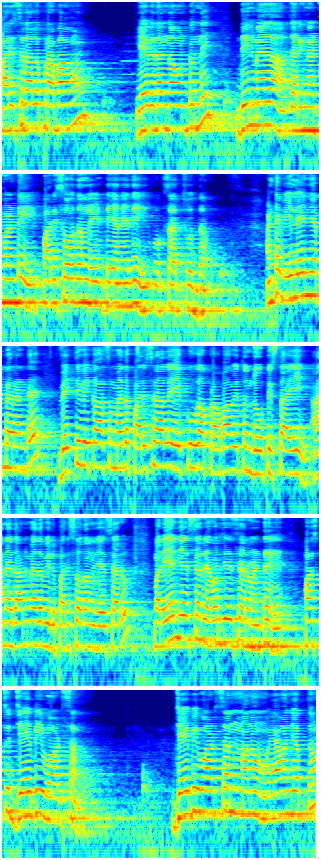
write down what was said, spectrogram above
పరిసరాల ప్రభావం ఏ విధంగా ఉంటుంది? దీని మీద జరిగినటువంటి పరిశోధనలు ఏంటి అనేది ఒకసారి చూద్దాం. అంటే వీళ్ళు ఏం చెప్పారంటే వ్యక్తి వికాసం మీద పరిసరాలే ఎక్కువగా ప్రభావితం చూపిస్తాయి అనే దాని మీద వీళ్ళు పరిశోధన చేశారు. మరి ఏం చేశారు? ఎవరు చేశారు అంటే first JB Watson. JB Watson మనం ఏమని చెప్తాం?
